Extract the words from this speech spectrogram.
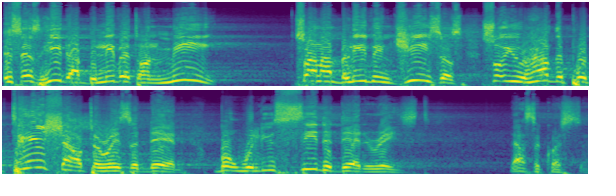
It says, He that believeth on me. So and I believe in Jesus. So you have the potential to raise the dead. But will you see the dead raised? That's the question.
